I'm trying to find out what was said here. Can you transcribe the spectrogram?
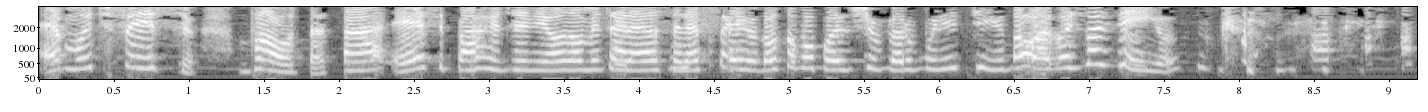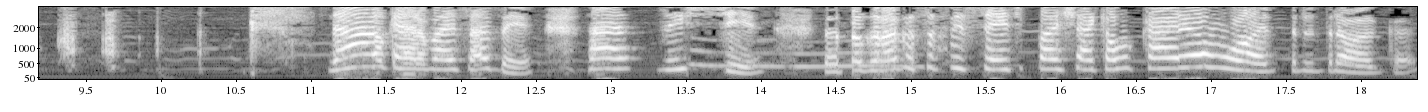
É muito difícil. Volta, tá? Esse parque de Genial não me interessa. Ele é feio, não tomou banho de chuveiro bonitinho, não é gostosinho. Não quero mais saber. Tá? Desisti. Eu tô droga o suficiente pra achar que é um cara e é o outro, droga.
